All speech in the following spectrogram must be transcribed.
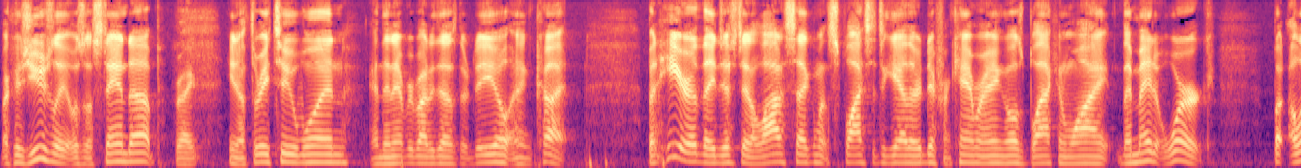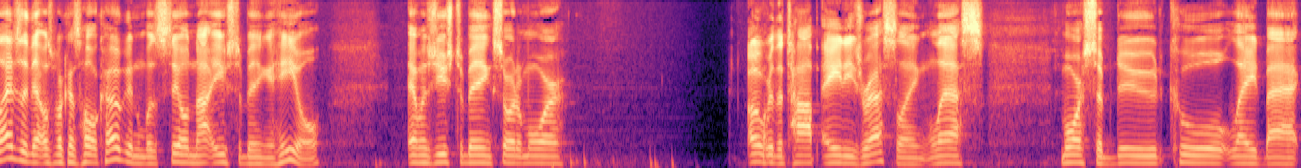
because usually it was a stand up, Right. you know, three, two, one, and then everybody does their deal and cut. But here they just did a lot of segments, splice it together, different camera angles, black and white. They made it work. But allegedly that was because Hulk Hogan was still not used to being a heel and was used to being sort of more over the top 80s wrestling, less more subdued, cool, laid back.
